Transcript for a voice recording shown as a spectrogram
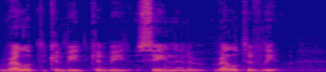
relative can be can be seen in a relatively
